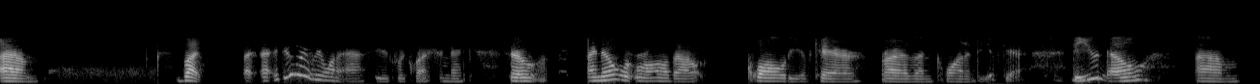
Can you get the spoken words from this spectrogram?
um, but I, I do really want to ask you a quick question, Nick. So I know what we're all about quality of care rather than quantity of care. Do you know? Um,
